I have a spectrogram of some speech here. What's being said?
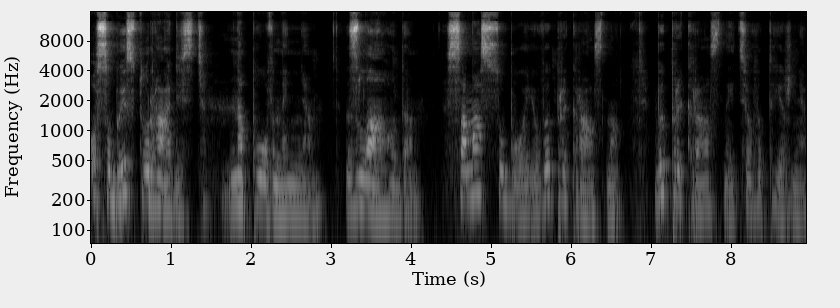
особисту радість, наповнення, злагода. Сама з собою. Ви прекрасна, ви прекрасний цього тижня.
